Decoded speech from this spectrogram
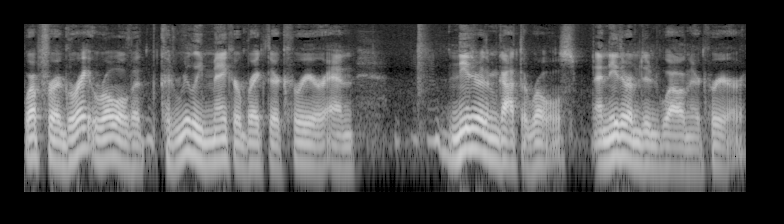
were up for a great role that could really make or break their career, and neither of them got the roles, and neither of them did well in their career.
